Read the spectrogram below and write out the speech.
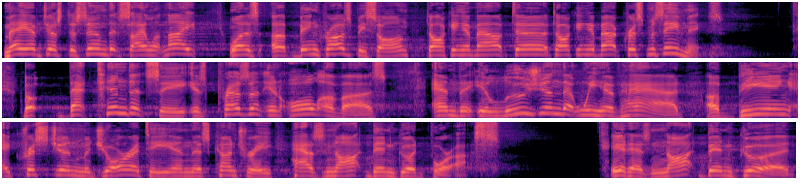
May have just assumed that Silent Night was a Bing Crosby song talking about, uh, talking about Christmas evenings. But that tendency is present in all of us, and the illusion that we have had of being a Christian majority in this country has not been good for us. It has not been good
